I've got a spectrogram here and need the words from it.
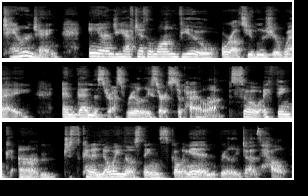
challenging. And you have to have the long view or else you lose your way. And then the stress really starts to pile up. So i think um, just kind of knowing those things going in really does help.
